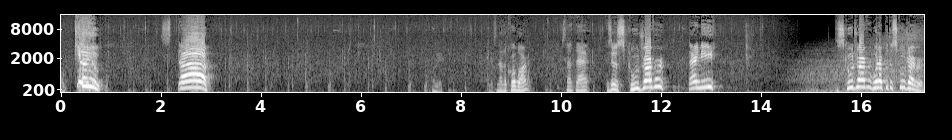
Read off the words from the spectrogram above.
I'll kill you! Stop! Okay. okay. It's not the crowbar. It's not that. Is it a screwdriver that I need? The screwdriver? Where'd I put the screwdriver?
